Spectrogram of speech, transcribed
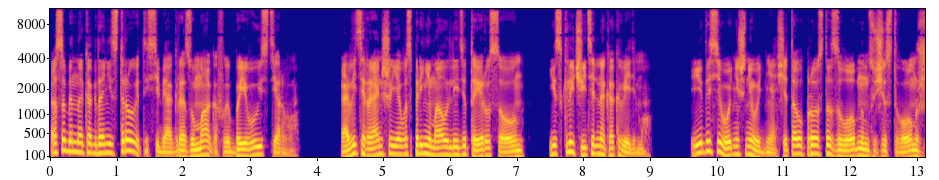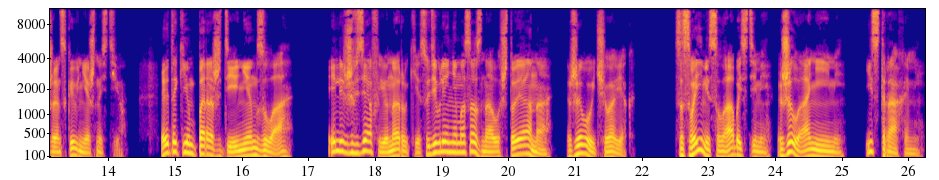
Особенно, когда не строят из себя грозу магов и боевую стерву. А ведь раньше я воспринимал леди Тейру Соун исключительно как ведьму. И до сегодняшнего дня считал просто злобным существом с женской внешностью. Этаким порождением зла. И лишь взяв ее на руки, с удивлением осознал, что и она — живой человек. Со своими слабостями, желаниями и страхами.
